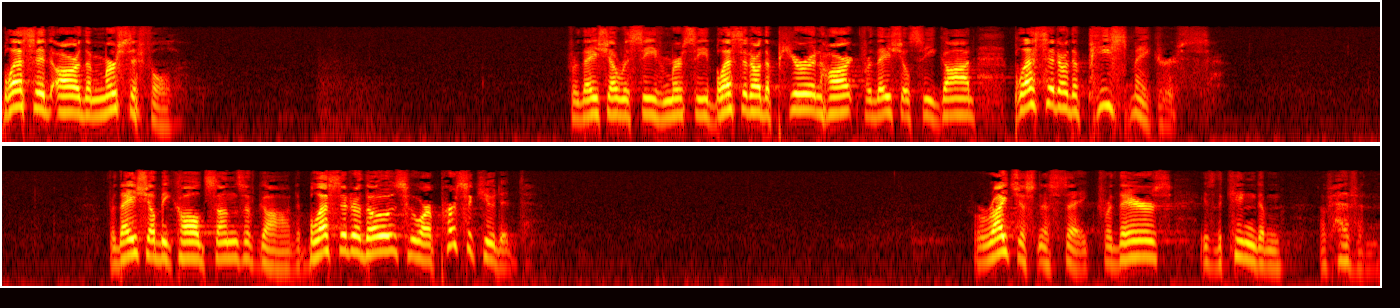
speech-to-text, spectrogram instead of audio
Blessed are the merciful for they shall receive mercy. Blessed are the pure in heart, for they shall see God. Blessed are the peacemakers, for they shall be called sons of God. Blessed are those who are persecuted for righteousness' sake, for theirs is the kingdom of heaven.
